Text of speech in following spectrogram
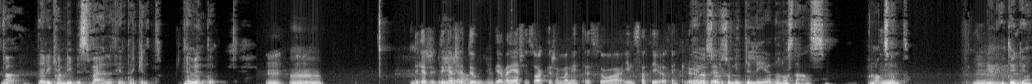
ja, där det kan bli besvärligt helt enkelt. Jag vet inte. Mm. Mm. Det kanske, det kanske Ja. är dumt att gräva ner sig i saker som man inte är så insatt i då, tänker du? Det är Eller som, inte leder någonstans på något Mm. sätt. Mm. Det tycker jag.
